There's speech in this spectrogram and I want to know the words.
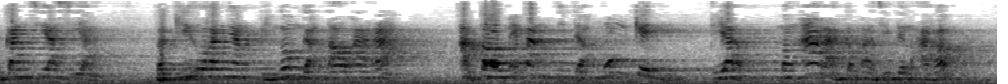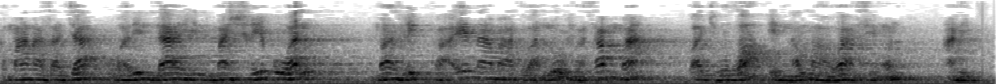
Bukan sia-sia. Bagi orang yang bingung nggak tahu arah Atau memang tidak mungkin Dia mengarah ke Masjidil Haram Ke mana saja Walillahil masyriq wal maghrib. Fa'ina ma tuallu fasamma Wajhullah Innallaha wasi'un alim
